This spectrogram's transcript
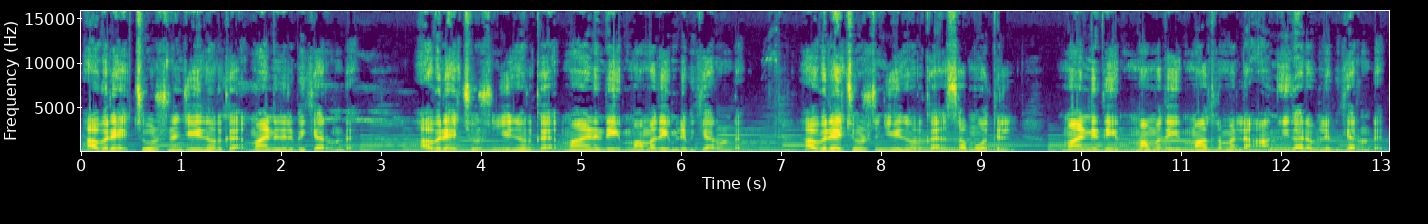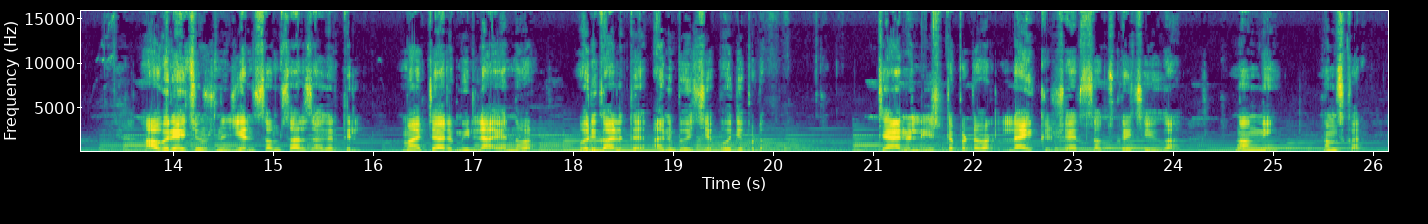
അവരെ ചൂഷണം ചെയ്യുന്നവർക്ക് മാന്യത ലഭിക്കാറുണ്ട്. അവരെ ചൂഷണം ചെയ്യുന്നവർക്ക് മാന്യതയും മമതയും ലഭിക്കാറുണ്ട്. അവരെ ചൂഷണം ചെയ്യുന്നവർക്ക് സമൂഹത്തിൽ മാന്യതയും മമതയും മാത്രമല്ല അംഗീകാരവും ലഭിക്കാറുണ്ട്. അവരെ ചൂഷണം ചെയ്യാൻ സംസാര സാഗരത്തിൽ മാറ്റാരുമില്ല എന്നവർ ഒരു കാലത്ത് അനുഭവിച്ച് ബോധ്യപ്പെടും. ചാനൽ ഇഷ്ടപ്പെട്ടവർ ലൈക്ക് ഷെയർ സബ്സ്ക്രൈബ് ചെയ്യുക. നന്ദി. നമസ്കാരം.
